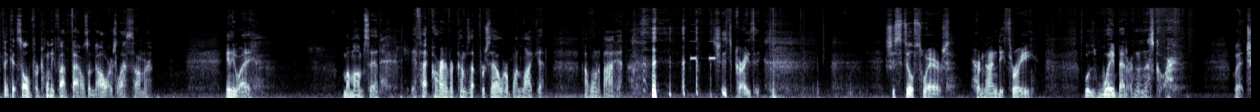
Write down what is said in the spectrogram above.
I think it sold for $25,000 last summer. Anyway, my mom said, if that car ever comes up for sale or one like it, I want to buy it. She's crazy. She still swears her 93 was way better than this car. Which,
